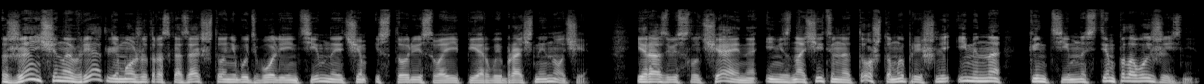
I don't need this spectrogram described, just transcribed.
Женщина вряд ли может рассказать что-нибудь более интимное, чем историю своей первой брачной ночи. И разве случайно и незначительно то, что мы пришли именно к интимностям половой жизни?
